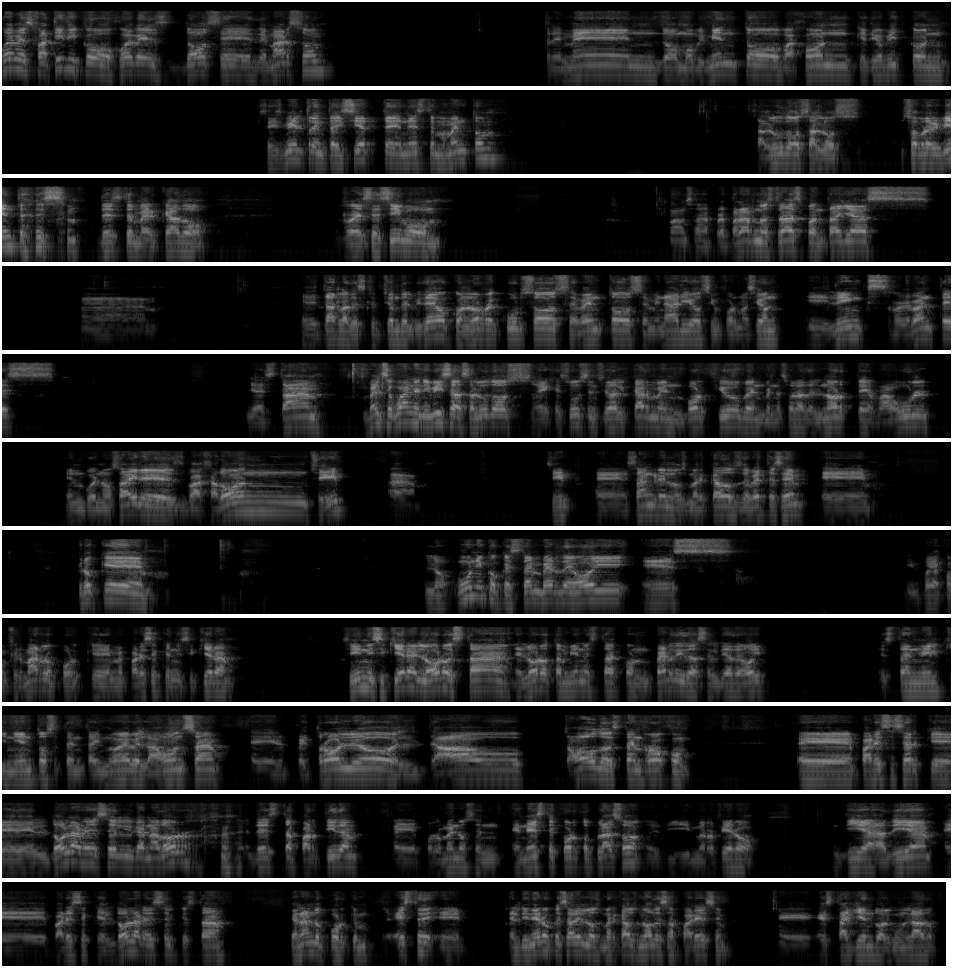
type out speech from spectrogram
Jueves fatídico, jueves 12 de marzo. Tremendo movimiento, bajón que dio Bitcoin. 6.037 en este momento. Saludos a los sobrevivientes de este mercado recesivo. Vamos a preparar nuestras pantallas. Ah, editar la descripción del video con los recursos, eventos, seminarios, información y links relevantes. Ya está. Belceguán en Ibiza, saludos. Eh, Jesús en Ciudad del Carmen, Cube en Venezuela del Norte, Raúl en Buenos Aires, Bajadón, sí. Ah, sí, eh, sangre en los mercados de BTC. Eh, creo que lo único que está en verde hoy es, y voy a confirmarlo porque me parece que ni siquiera, sí, ni siquiera el oro está, el oro también está con pérdidas el día de hoy. Está en 1579 la onza, el petróleo, el Dow, todo está en rojo. Eh, parece ser que el dólar es el ganador de esta partida. Eh, por lo menos en, este corto plazo, eh, y me refiero día a día, eh, parece que el dólar es el que está ganando porque este, el dinero que sale en los mercados no desaparece, está yendo a algún lado.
